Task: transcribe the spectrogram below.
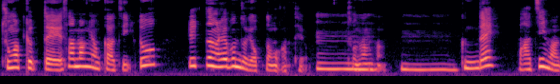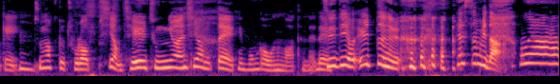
중학교 때 3학년까지 또 1등을 해본 적이 없던 것 같아요. 음. 전 항상. 음. 근데 마지막에 음. 중학교 졸업 시험, 제일 중요한 시험 때 뭔가 오는 것 같은데. 네. 드디어 1등을 했습니다. 우야.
